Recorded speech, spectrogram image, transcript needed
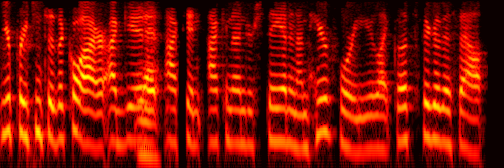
you're preaching to the choir. I get yeah. it. I can I can understand and I'm here for you. Like let's figure this out.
